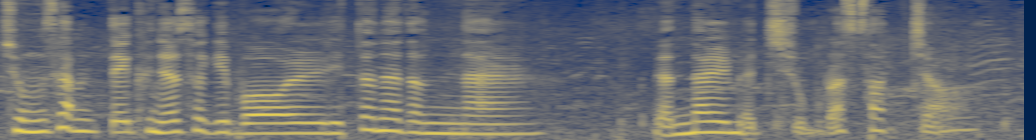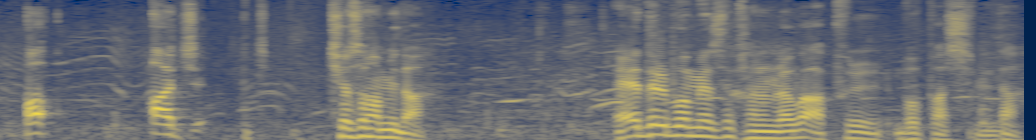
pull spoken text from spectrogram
중3 때 그 녀석이 멀리 떠나던 날 몇 날 며칠 울었었죠. 아, 아, 제, 제- 죄송합니다. 애들 보면서 가느라고 앞을 못 봤습니다.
